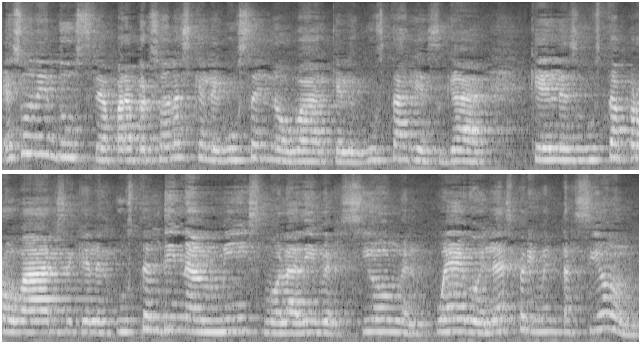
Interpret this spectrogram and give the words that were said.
Es una industria para personas que les gusta innovar, que les gusta arriesgar, que les gusta probarse, que les gusta el dinamismo, la diversión, el juego y la experimentación.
